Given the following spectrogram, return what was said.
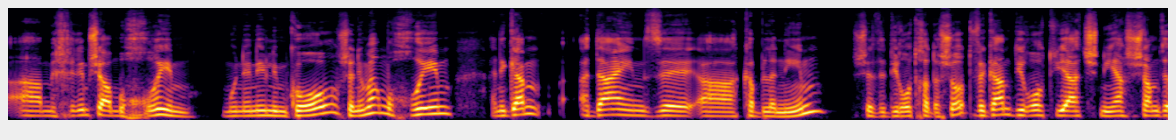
המחירים שהמוכרים מעוניינים למכור, כשאני אומר מוכרים, אני גם עדיין זה הקבלנים, שזה דירות חדשות, וגם דירות יד שנייה, ששם זה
